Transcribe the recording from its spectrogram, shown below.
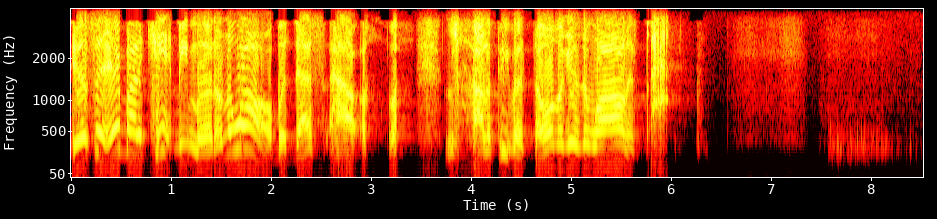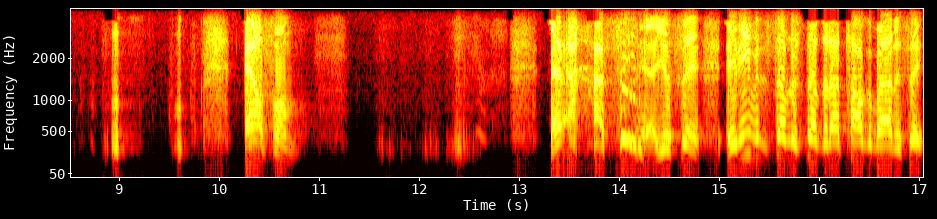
You know what saying? Everybody can't be mud on the wall, but that's how a lot of people throw them against the wall and pop. Elf them. I see that. You're saying, and even some of the stuff that I talk about and say,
